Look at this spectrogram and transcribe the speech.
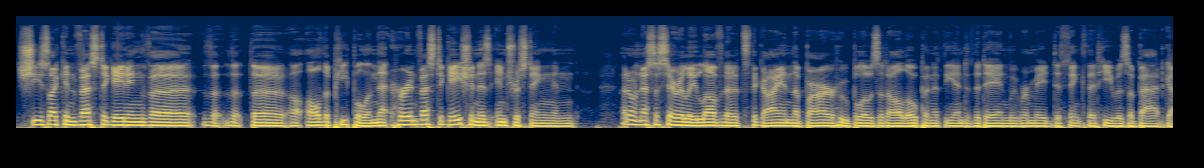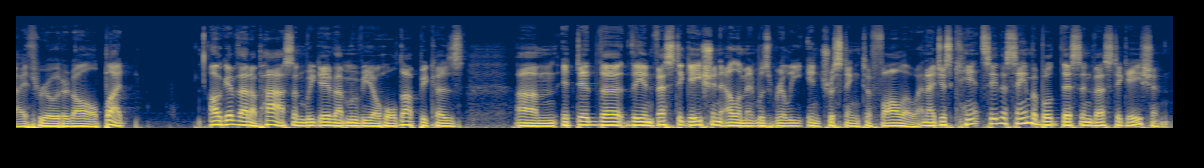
she's like investigating the the, the the all the people, and that her investigation is interesting. And I don't necessarily love that it's the guy in the bar who blows it all open at the end of the day, and we were made to think that he was a bad guy throughout it all. But I'll give that a pass, and we gave that movie a hold up because um, it did the the investigation element was really interesting to follow, and I just can't say the same about this investigation.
